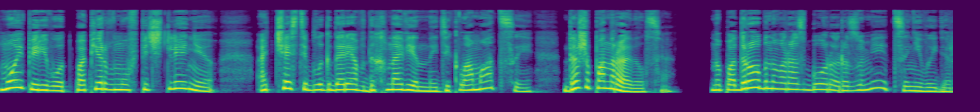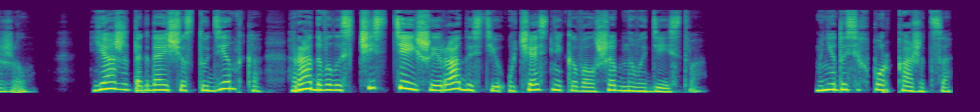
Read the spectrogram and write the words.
Мой перевод по первому впечатлению, отчасти благодаря вдохновенной декламации, даже понравился, но подробного разбора, разумеется, не выдержал. Я же тогда еще студентка радовалась чистейшей радостью участника волшебного действа. Мне до сих пор кажется,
